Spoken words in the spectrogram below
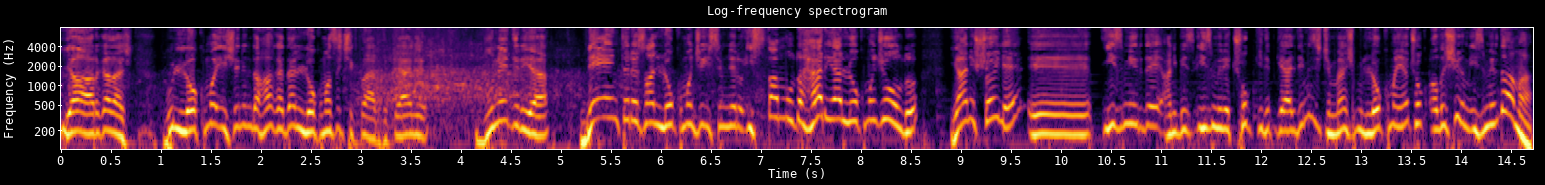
Ya arkadaş bu lokma işinin de hakikaten lokması çıktı artık yani. Bu nedir ya? Ne enteresan lokmacı isimleri. İstanbul'da her yer lokmacı oldu. Yani şöyle e, İzmir'de hani biz İzmir'e çok gidip geldiğimiz için ben şimdi lokmaya çok alışığım İzmir'de ama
